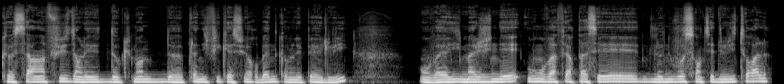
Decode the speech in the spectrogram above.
que ça infuse dans les documents de planification urbaine comme les PLUI, on va imaginer où on va faire passer le nouveau sentier du littoral,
